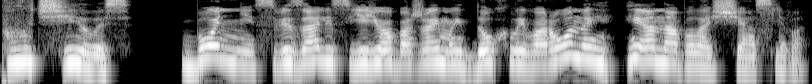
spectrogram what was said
Получилось! Бонни связали с ее обожаемой дохлой вороной, и она была счастлива.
